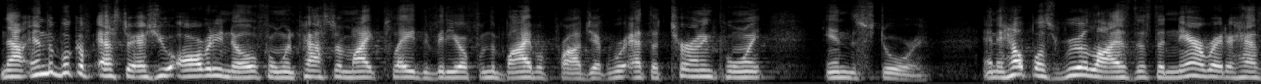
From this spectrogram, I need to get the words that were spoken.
Now, in the book of Esther, as you already know from when Pastor Mike played the video from the Bible Project, we're at the turning point in the story. And to help us realize this, the narrator has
